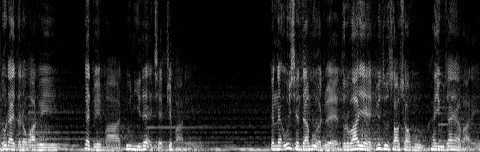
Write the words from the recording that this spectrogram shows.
နို့တိုက်တရားတွေငှက်တွေမှာတူညီတဲ့အချက်ဖြစ်ပါတယ်ကနဦးရှင်သန်မှုအတွက်သူတစ်ပါးရဲ့ပြုစုဆောင်ရှောက်မှုခံယူကြရပါတယ်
